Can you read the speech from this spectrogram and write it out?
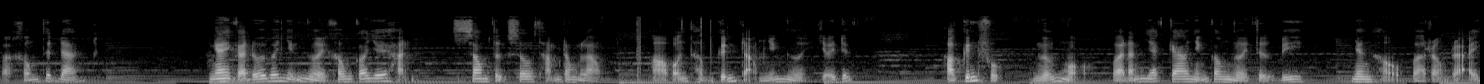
và không thích đáng. Ngay cả đối với những người không có giới hạnh, song từ sâu thẳm trong lòng, họ vẫn thầm kính trọng những người giới đức. Họ kính phục, ngưỡng mộ và đánh giá cao những con người từ bi, nhân hậu và rộng rãi.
